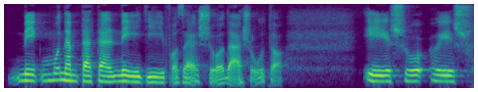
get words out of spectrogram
még nem telt el négy év az első adás óta. És, és,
